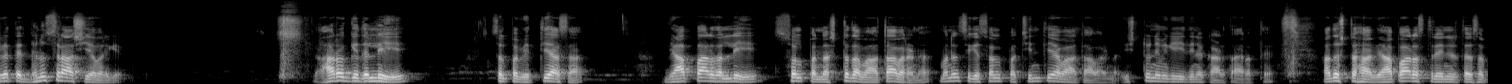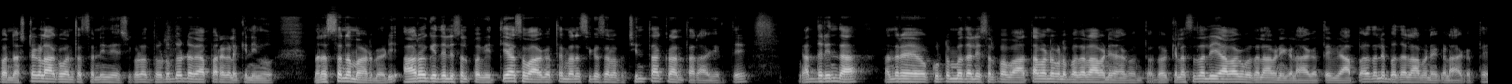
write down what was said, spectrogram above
ಇವತ್ತೇ ಧನುಸ್ ರಾಶಿಯವರಿಗೆ ಆರೋಗ್ಯದಲ್ಲಿ ಸ್ವಲ್ಪ ವ್ಯತ್ಯಾಸ, ವ್ಯಾಪಾರದಲ್ಲಿ ಸ್ವಲ್ಪ ನಷ್ಟದ ವಾತಾವರಣ, ಮನಸ್ಸಿಗೆ ಸ್ವಲ್ಪ ಚಿಂತೆಯ ವಾತಾವರಣ, ಇಷ್ಟು ನಿಮಗೆ ಈ ದಿನ ಕಾಡ್ತಾ ಇರುತ್ತೆ. ಆದಷ್ಟು ವ್ಯಾಪಾರಸ್ಥರು ಏನಿರ್ತಾರೆ ಸ್ವಲ್ಪ ನಷ್ಟಗಳಾಗುವಂಥ ಸನ್ನಿವೇಶಗಳು, ದೊಡ್ಡ ದೊಡ್ಡ ವ್ಯಾಪಾರಗಳಿಗೆ ನೀವು ಮನಸ್ಸನ್ನು ಮಾಡಬೇಡಿ. ಆರೋಗ್ಯದಲ್ಲಿ ಸ್ವಲ್ಪ ವ್ಯತ್ಯಾಸವಾಗುತ್ತೆ, ಮನಸ್ಸಿಗೆ ಸ್ವಲ್ಪ ಚಿಂತಾಕ್ರಾಂತರಾಗಿರ್ತೀವಿ ಆದ್ದರಿಂದ ಅಂದರೆ ಕುಟುಂಬದಲ್ಲಿ ಸ್ವಲ್ಪ ವಾತಾವರಣಗಳು ಬದಲಾವಣೆ ಆಗುವಂಥದ್ದು, ಕೆಲಸದಲ್ಲಿ ಯಾವಾಗ ಬದಲಾವಣೆಗಳಾಗುತ್ತೆ, ವ್ಯಾಪಾರದಲ್ಲಿ ಬದಲಾವಣೆಗಳಾಗುತ್ತೆ,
